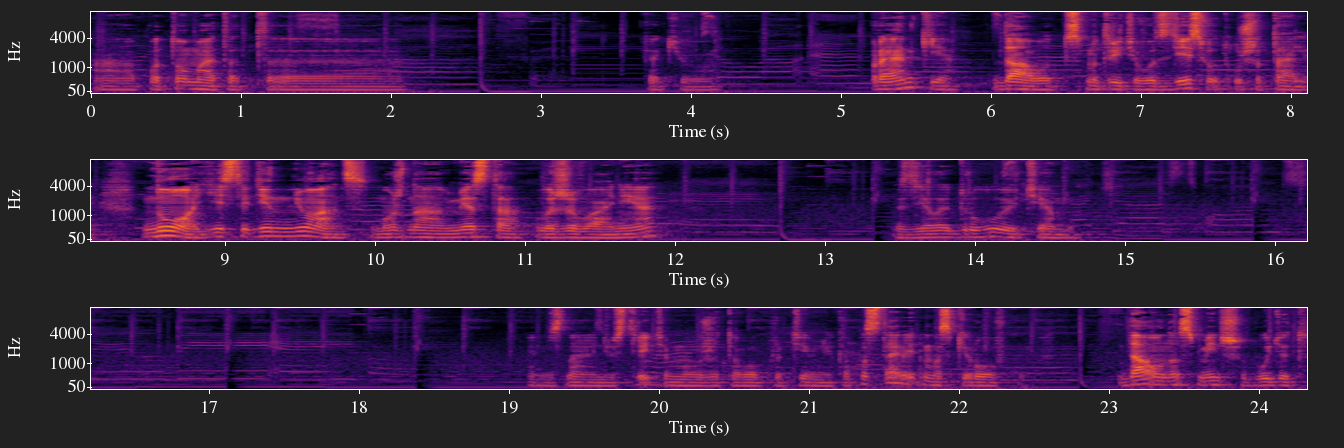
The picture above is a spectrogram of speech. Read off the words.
а потом этот... Э, как его? Фрэнки. Да, вот смотрите, вот здесь вот ушатали. Но есть один нюанс. Можно вместо выживания сделать другую тему. Я не знаю, не встретим мы уже того противника. Поставить маскировку. Да, у нас меньше будет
